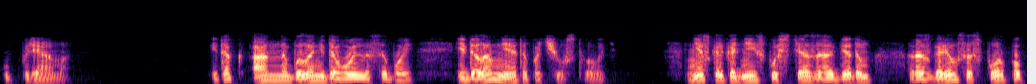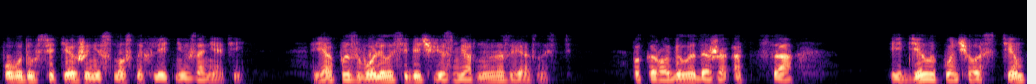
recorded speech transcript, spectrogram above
упряма. Итак, Анна была недовольна собой и дала мне это почувствовать. Несколько дней спустя за обедом разгорелся спор по поводу все тех же несносных летних занятий я позволила себе чрезмерную развязность. Покоробила даже отца, и дело кончилось тем,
